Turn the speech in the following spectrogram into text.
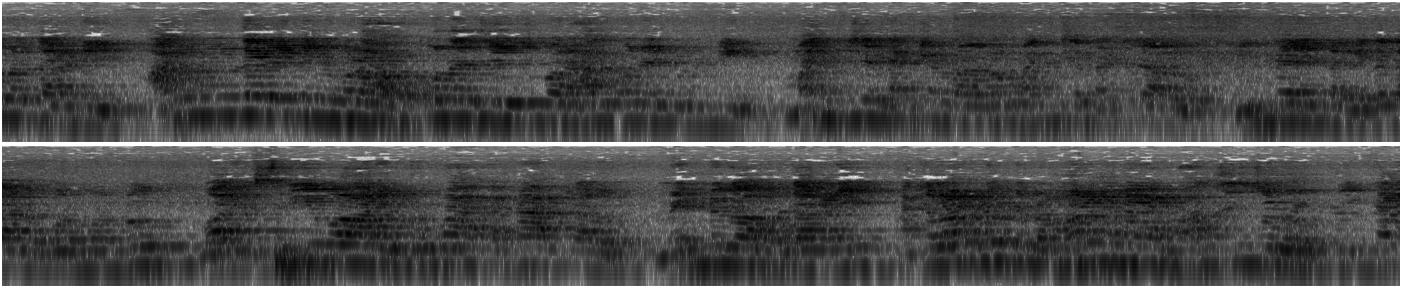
కానివ్వండి తండ్రి అందరికీ కూడా హక్కును చేసుకొని ఆదుకునేటువంటి మంచి లక్షణాలు మంచి లక్ష్యాలు ఇంకా ఇంకా ఎదగాలని కోరుకుంటూ వారి శ్రీవారి కృపా కటాక్షాలు మెండుగా ఉండాలని అట్లాంటి బ్రహ్మాండమైన ఆశీస్సులు ఇక్కడ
